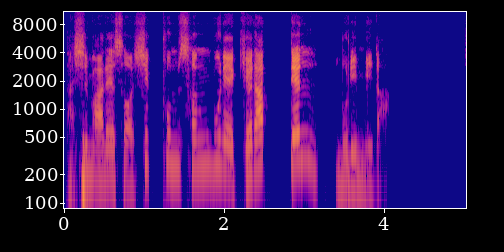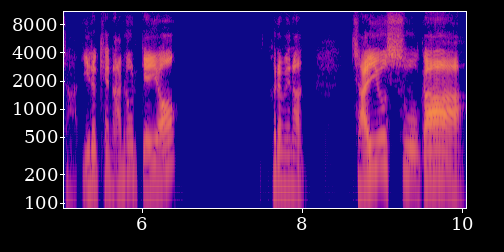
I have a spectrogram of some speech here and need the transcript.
다시 말해서 식품 성분에 결합된 물입니다. 자, 이렇게 나눌게요. 그러면은 자유수가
